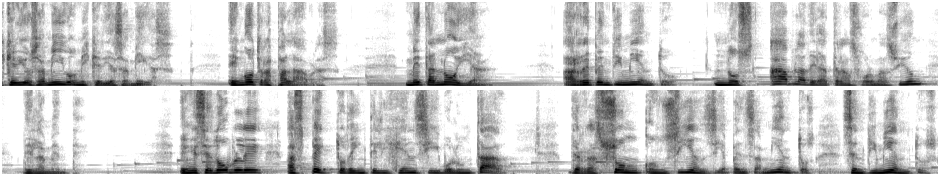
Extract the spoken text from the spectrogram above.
Mis queridos amigos, mis queridas amigas, en otras palabras, metanoia, arrepentimiento, nos habla de la transformación de la mente. En ese doble aspecto de inteligencia y voluntad, de razón, conciencia, pensamientos, sentimientos,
